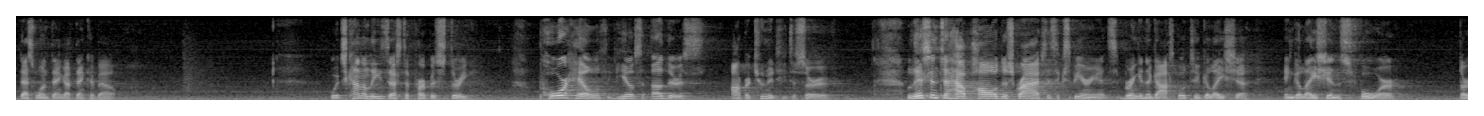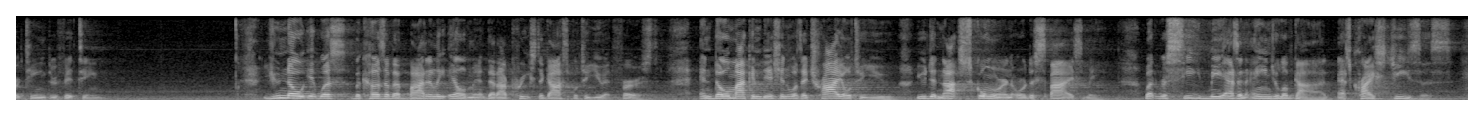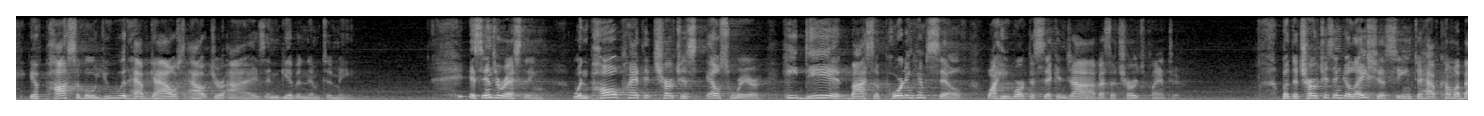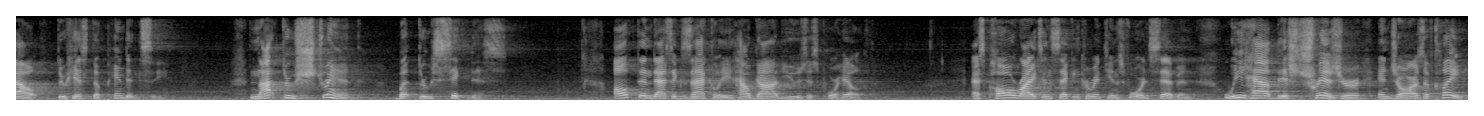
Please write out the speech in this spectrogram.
that's one thing I think about. Which kind of leads us to purpose three. Poor health gives others opportunity to serve. Listen to how Paul describes his experience bringing the gospel to Galatia in Galatians 4 13 through 15. You know it was because of a bodily ailment that I preached the gospel to you at first. And though my condition was a trial to you, you did not scorn or despise me, but received me as an angel of God, as Christ Jesus. If possible, you would have gouged out your eyes and given them to me. It's interesting, when Paul planted churches elsewhere, he did by supporting himself while he worked a second job as a church planter. But the churches in Galatia seem to have come about through his dependency, not through strength, but through sickness. Often that's exactly how God uses poor health. As Paul writes in 2 Corinthians 4 and 7, we have this treasure in jars of clay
